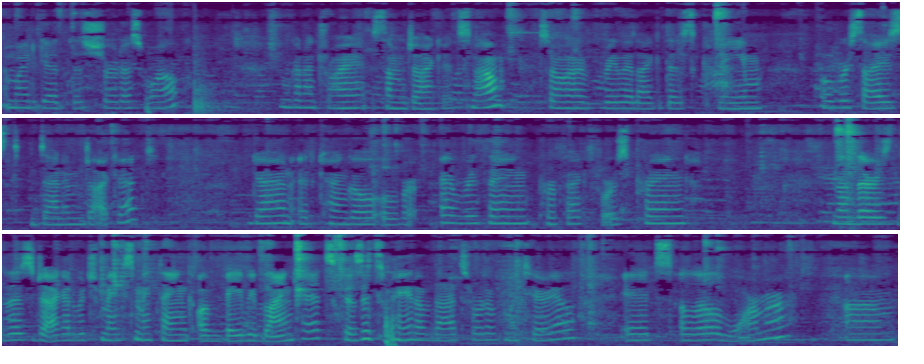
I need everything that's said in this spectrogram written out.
I might get this shirt as well I'm gonna try some jackets now. So I really like this cream oversized denim jacket. Again, it can go over everything, perfect for spring. Then there's this jacket which makes me think of baby blankets because it's made of that sort of material. It's a little warmer. Um,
